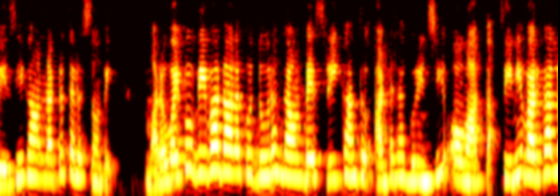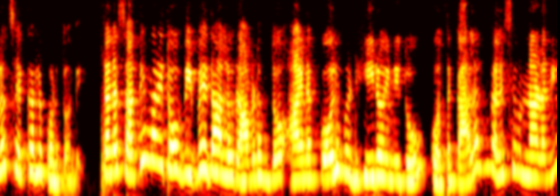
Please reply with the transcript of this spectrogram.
బిజీగా ఉన్నట్టు తెలుస్తోంది. మరోవైపు వివాదాలకు దూరంగా ఉండే శ్రీకాంత్ అడ్డల గురించి ఓ వార్త సినీ వర్గాల్లో చక్కర్లు కొడుతోంది. తన సతీమణితో విభేదాలు రావడంతో ఆయన కోలీవుడ్ హీరోయిన్తో కొంతకాలం కలిసి ఉన్నాడని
